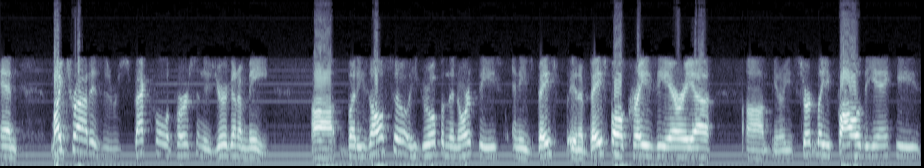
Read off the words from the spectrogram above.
and Mike Trout is as respectful a person as you're going to meet. Uh, but he's also he grew up in the Northeast, and he's based in a baseball crazy area. Um, you know, he certainly followed the Yankees.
